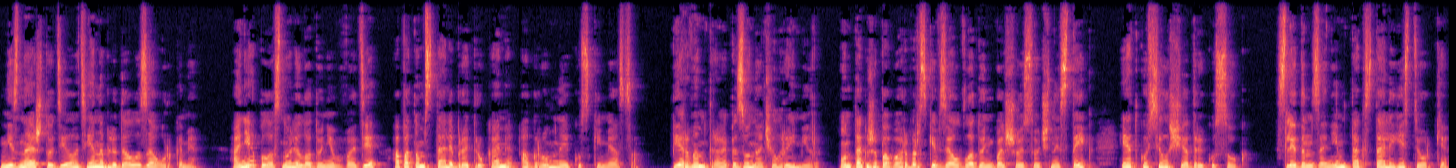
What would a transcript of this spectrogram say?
Не зная, что делать, я наблюдала за орками – Они ополоснули ладони в воде, а потом стали брать руками огромные куски мяса. Первым трапезу начал Реймир. Он также по-варварски взял в ладонь большой сочный стейк и откусил щедрый кусок. Следом за ним так стали есть орки,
